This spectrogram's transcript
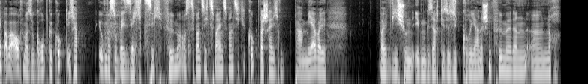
habe aber auch mal so grob geguckt. Ich habe irgendwas so bei 60 Filme aus 2022 geguckt. Wahrscheinlich ein paar mehr, weil, weil wie schon eben gesagt, diese südkoreanischen Filme dann äh, noch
